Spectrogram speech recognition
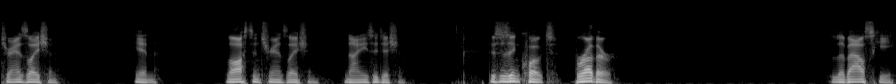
translation in Lost in Translation, 90s edition. This is in quotes. Brother Lebowski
